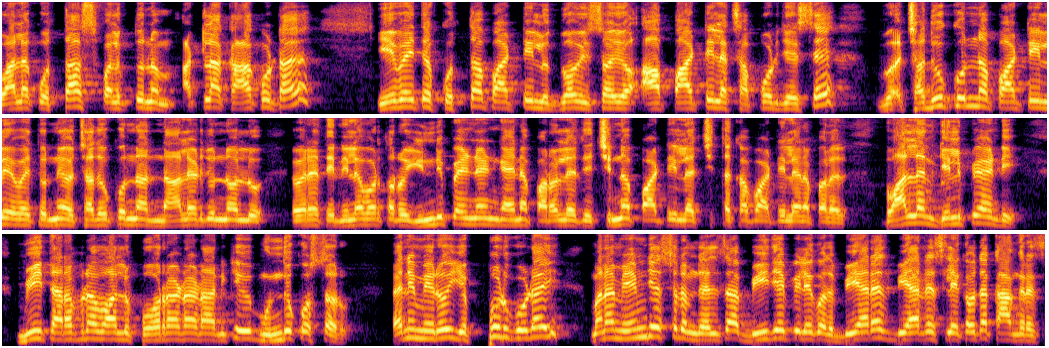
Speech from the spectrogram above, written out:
వాళ్ళకు ఒత్తాసు పలుకుతున్నాం. అట్లా కాకుండా ఏవైతే కొత్త పార్టీలు ఉద్భవిస్తాయో ఆ పార్టీలకు సపోర్ట్ చేస్తే చదువుకున్న పార్టీలు ఏవైతే ఉన్నాయో చదువుకున్న నాలెడ్జ్ ఉన్న వాళ్ళు ఎవరైతే నిలబడతారో ఇండిపెండెంట్గా అయినా పర్వాలేదు చిన్న పార్టీల చిత్తక పార్టీలు అయినా పర్వాలేదు వాళ్ళని గెలిపేయండి. మీ తరపున వాళ్ళు పోరాడడానికి ముందుకు వస్తారు కానీ మీరు ఎప్పుడు కూడా మనం ఏం చేస్తున్నాం తెలుసా? బీజేపీ లేకపోతే బీఆర్ఎస్ బీఆర్ఎస్ లేకపోతే కాంగ్రెస్.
